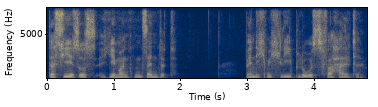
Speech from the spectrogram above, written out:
dass Jesus jemanden sendet, wenn ich mich lieblos verhalte,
